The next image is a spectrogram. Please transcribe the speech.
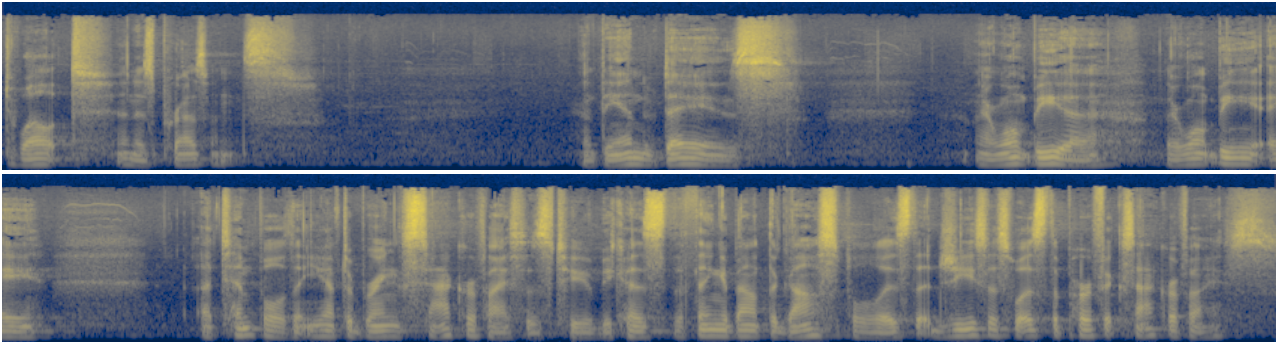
dwelt in his presence. At the end of days, there won't be a there won't be a a temple that you have to bring sacrifices to because the thing about the gospel is that Jesus was the perfect sacrifice.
